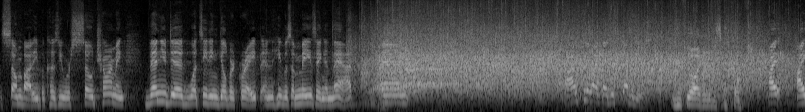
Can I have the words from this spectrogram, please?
somebody because you were so charming. Then you did What's Eating Gilbert Grape and he was amazing in that. And I feel like I discovered you. You feel like you discovered. I, I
